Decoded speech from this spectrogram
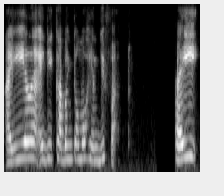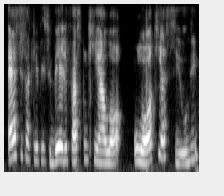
Aí ela, ele acaba então morrendo de fato. Aí esse sacrifício dele faz com que a Lo- o Loki e a Sylvie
